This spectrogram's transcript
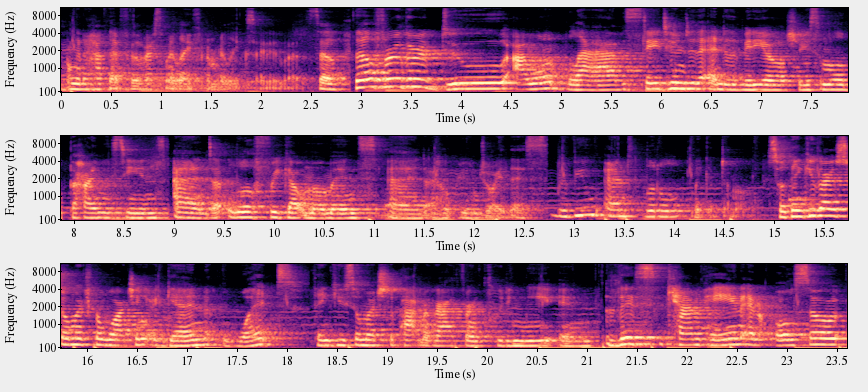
I'm gonna have that for the rest of my life and I'm really excited about it. So without further ado, I won't blab. Stay tuned to the end of the video. I'll show you some little behind the scenes and little freak out moments and I hope you enjoy this review and little makeup demo. So thank you guys so much for watching again. What Thank you so much to Pat McGrath for including me in this campaign and also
